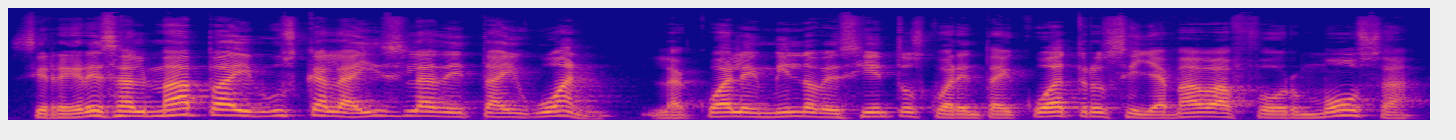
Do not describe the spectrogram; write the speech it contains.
Si regresa al mapa y busca la isla de Taiwán, la cual en 1944 se llamaba Formosa,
